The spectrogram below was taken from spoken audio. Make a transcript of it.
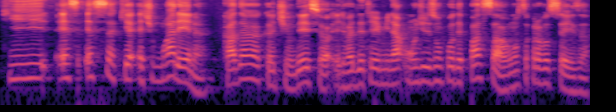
Que essa, essa aqui é, tipo uma arena. Cada cantinho desse, ó, ele vai determinar onde eles vão poder passar. Vou mostrar pra vocês, ó.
